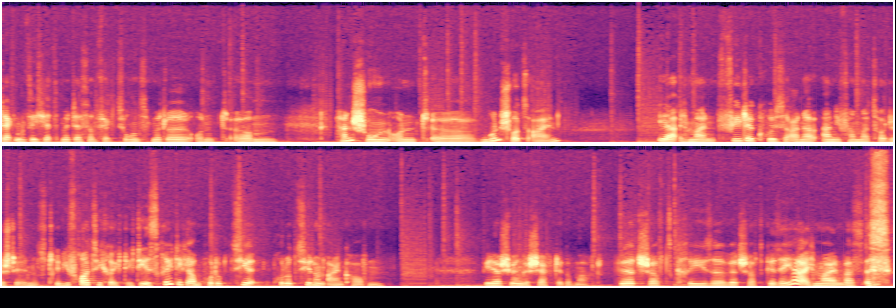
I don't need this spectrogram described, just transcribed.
decken sich jetzt mit Desinfektionsmittel und ähm, Handschuhen und äh, Mundschutz ein. Ja, ich meine, viele Grüße an, an, die pharmazeutische Industrie. Die freut sich richtig. Die ist richtig am Produzier Produzieren und Einkaufen. Wieder schön Geschäfte gemacht. Wirtschaftskrise, Wirtschaftskrise. Ja, ich meine, was ist.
